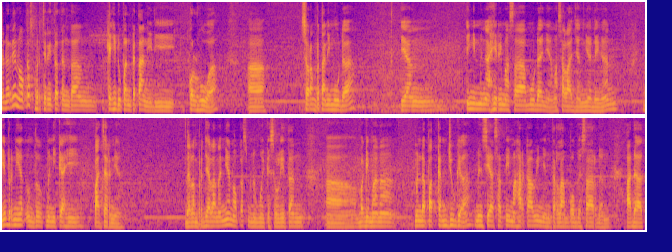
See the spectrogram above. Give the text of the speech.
Sebenarnya Nokas bercerita tentang kehidupan petani di Kolhua, uh, seorang petani muda yang ingin mengakhiri masa mudanya, masa lajangnya dengan dia berniat untuk menikahi pacarnya. Dalam perjalanannya Nokas menemui kesulitan uh, bagaimana mendapatkan juga mensiasati mahar kawin yang terlampau besar dan adat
